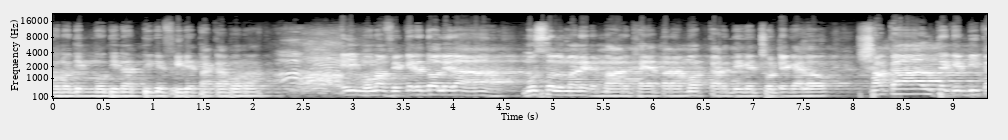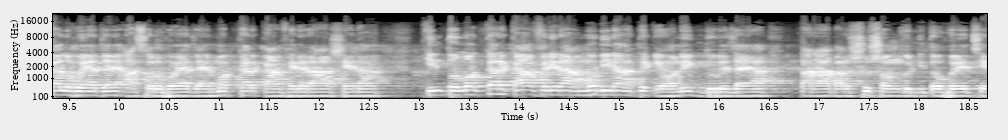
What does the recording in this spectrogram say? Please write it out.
কোনোদিন মদিনার দিকে ফিরে তাকাবো না। এই মুনাফিকের দলেরা মুসলমানের মার খায়া তারা মক্কার দিকে ছুটে গেল। সকাল থেকে বিকাল হয়ে যায়, আসর হয়ে যায়, মক্কার কাফেরেরা আসে না। কিন্তু মক্কার কাফেরেরা মদিনা থেকে অনেক দূরে যায়, তারা আবার সুসংগঠিত হয়েছে।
